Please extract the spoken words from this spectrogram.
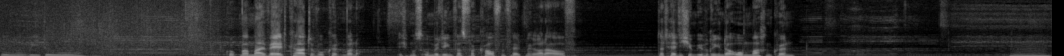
Schubidu. Gucken wir mal Weltkarte. Wo könnten wir noch... Ich muss unbedingt was verkaufen, fällt mir gerade auf. Das hätte ich im Übrigen da oben machen können. Hm.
